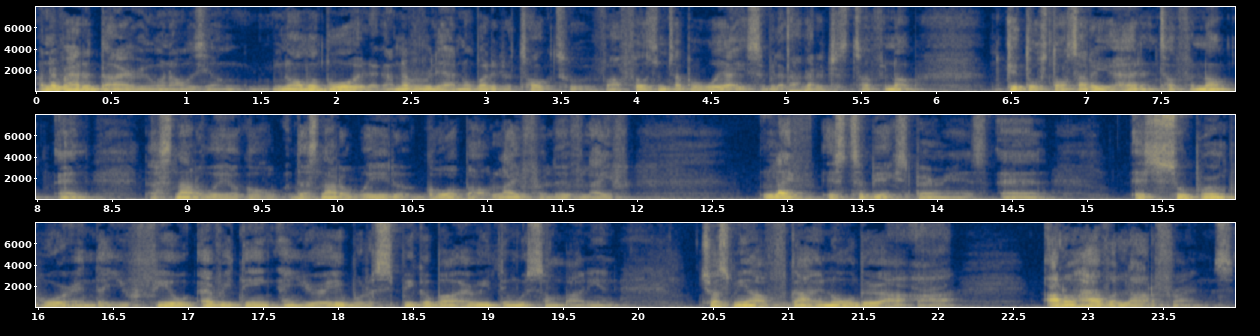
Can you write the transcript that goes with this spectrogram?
I never had a diary when I was young. You know, I'm a boy. Like I never really had nobody to talk to. If I felt some type of way, I used to be like, I gotta just toughen up, get those thoughts out of your head and toughen up. And that's not a way to go. That's not a way to go about life or live life. Life is to be experienced, and it's super important that you feel everything and you're able to speak about everything with somebody. And trust me, I've gotten older. I, I, I don't have a lot of friends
